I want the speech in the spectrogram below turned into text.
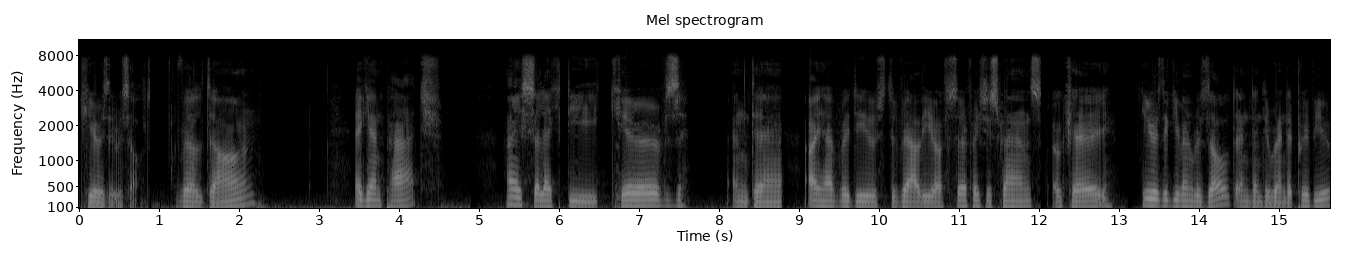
Here is the result. Well done. Again patch. I select the curves and then I have reduced the value of surface spans. Okay. Here's the given result and then the rendered preview.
